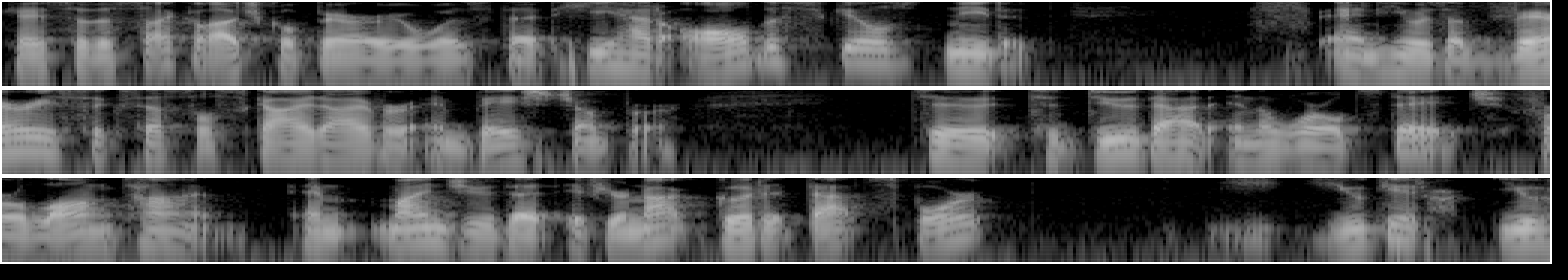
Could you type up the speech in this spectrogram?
Okay, so the psychological barrier was that he had all the skills needed, and he was a very successful skydiver and base jumper to to do that in the world stage for a long time. And mind you, that if you're not good at that sport, you get you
